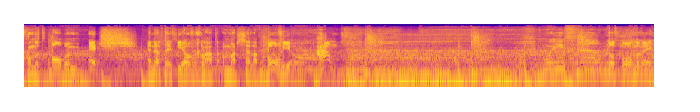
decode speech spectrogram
van het album Edge. En dat heeft hij overgelaten aan Marcella Bovio. Hound! Tot volgende week.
